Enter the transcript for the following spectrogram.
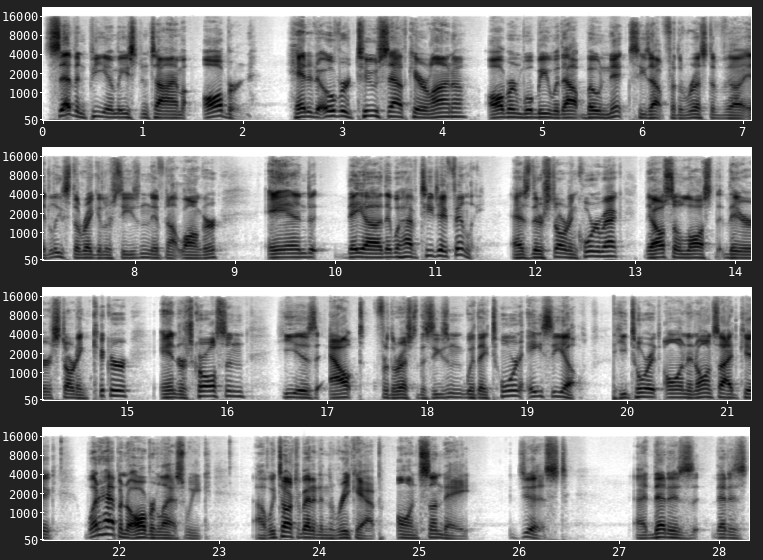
7 p.m. Eastern Time. Auburn headed over to South Carolina. Auburn will be without Bo Nix. He's out for the rest of uh, at least the regular season, if not longer. And they uh, they will have T.J. Finley as their starting quarterback. They also lost their starting kicker, Anders Carlson. He is out for the rest of the season with a torn ACL. He tore it on an onside kick. What happened to Auburn last week? Uh, we talked about it in the recap on Sunday. Just uh, that is that is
